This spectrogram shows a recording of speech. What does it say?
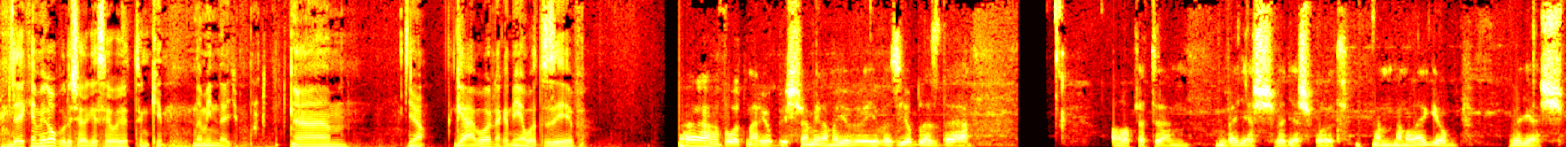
De egyébként még abból is egész jól jöttünk ki. Na mindegy. Um, ja. Gábor, neked milyen volt az év? Volt már jobb is. Remélem a jövő év az jobb lesz, de alapvetően vegyes, vegyes volt. Nem, nem a legjobb, vegyes.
